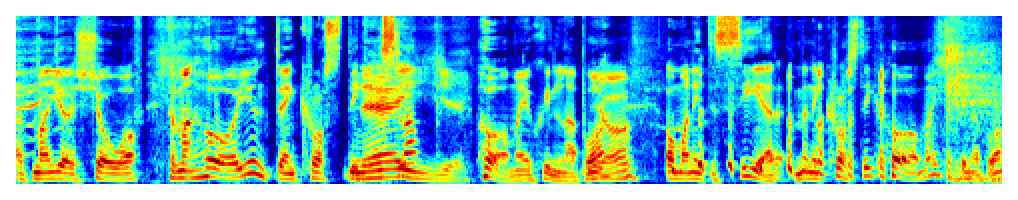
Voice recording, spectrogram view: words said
att man gör show-off. För man hör ju inte en crossstick. Nej. En slapp hör man ju skillnad på. Ja. Om man inte ser. Men en crossstick hör man inte skillnad på.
